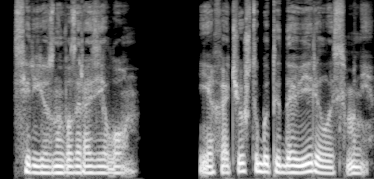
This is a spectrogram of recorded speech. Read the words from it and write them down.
— серьезно возразил он. «Я хочу, чтобы ты доверилась мне.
